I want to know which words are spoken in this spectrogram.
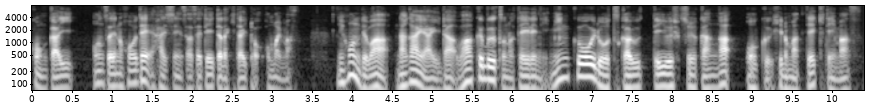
今回音声の方で配信させていただきたいと思います。日本では長い間ワークブーツの手入れにミンクオイルを使うっていう習慣が多く広まってきています。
